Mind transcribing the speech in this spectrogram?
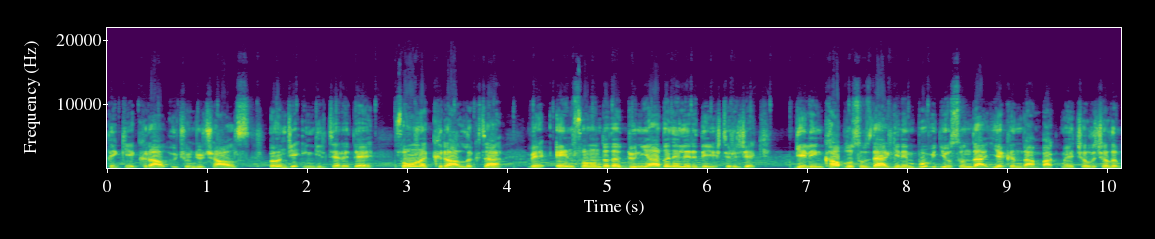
Peki Kral 3. Charles önce İngiltere'de, sonra krallıkta ve en sonunda da dünyada neleri değiştirecek? Gelin Kablosuz Dergi'nin bu videosunda yakından bakmaya çalışalım.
